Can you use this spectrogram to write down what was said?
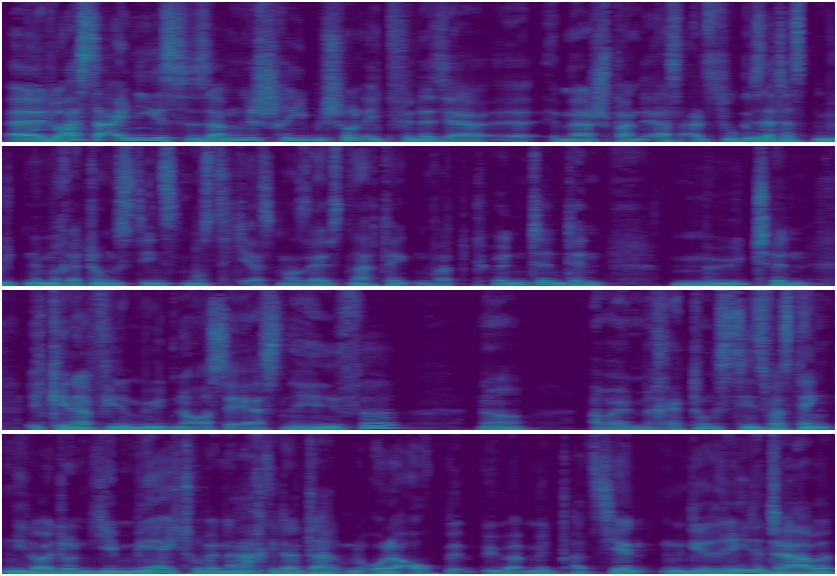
äh, du hast da einiges zusammengeschrieben schon. Ich finde es ja äh, immer spannend. Erst als du gesagt hast, Mythen im Rettungsdienst, musste ich erst mal selbst nachdenken, was könnten denn Mythen? Ich kenne ja viele Mythen aus der Ersten Hilfe, ne? Aber im Rettungsdienst, was denken die Leute? Und je mehr ich drüber nachgedacht habe oder auch über, mit Patienten geredet habe,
